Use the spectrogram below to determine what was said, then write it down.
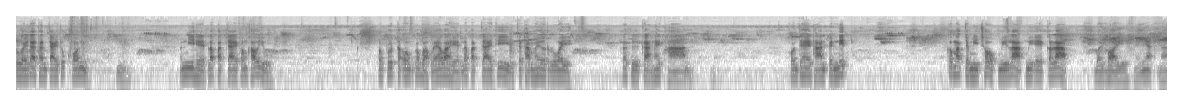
รวยได้ทันใจทุกคน อืม มันมีเหตุและปัจจัยของเขาอยู่ พระพุทธองค์ก็บอกแล้วว่าเหตุและปัจจัยที่จะทำให้รวย ก็คือการให้ทาน คนที่ให้ทานเป็นนิด ก็มักจะมีโชค มีลาบ มีเอกลาบบ่อยๆ อย่างเงี้ยนะ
